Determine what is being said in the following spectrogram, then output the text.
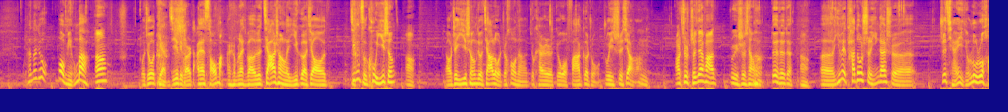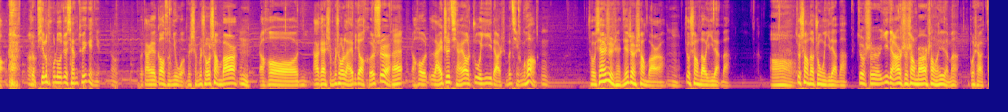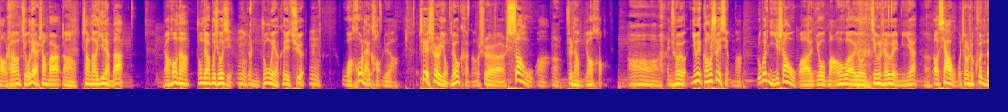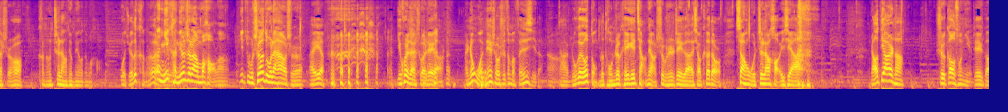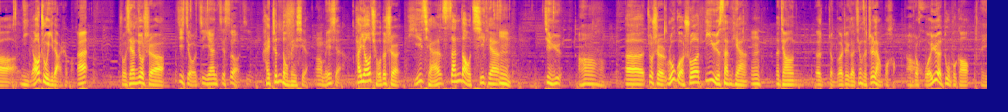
那就报名吧，啊，我就点击里边大概扫码什么乱七八糟，就加上了一个叫精子库医生啊。然后这医生就加了我之后呢，就开始给我发各种注意事项啊。嗯啊，就直接发注意事项嗯了。，对对对啊，呃，因为他都是应该是之前已经录入好的，嗯就噼里扑噜就先推给你。嗯，我大概告诉你我们什么时候上班，嗯，然后你大概什么时候来比较合适，哎，然后来之前要注意一点什么情况。嗯，首先是人家这上班啊，嗯，就上到一点半，哦，就上到中午一点半，就是一点二十上班，上到一点半。不是早上 九点上班，啊。上到一点半，然后呢中间不休息，嗯。就是你中午也可以去。嗯，我后来考虑啊，这事儿有没有可能是上午啊，嗯。质量比较好？哦，哎你说有，因为刚睡醒嘛，如果你一上午啊又忙活又精神萎靡，嗯到下午正是困的时候，可能质量就没有那么好。我觉得可能有点。那你肯定质量不好了，你堵车堵俩小时哎呀，一会儿再说这个啊。反正我那时候是这么分析的啊啊。如果有懂的同志，可以给讲讲，是不是这个小蝌蚪上午质量好一些啊？然后第二呢，是告诉你这个你要注意点什么。哎，首先就是忌酒、忌烟、忌色、忌还真都没写，啊没写啊。他要求的是提前三到七天嗯，禁欲。哦，呃，就是如果说低于三天，嗯，那将呃整个这个精子质量不好，哦。就活跃度不高。哎呀，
